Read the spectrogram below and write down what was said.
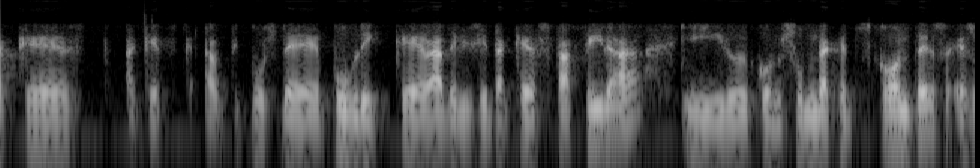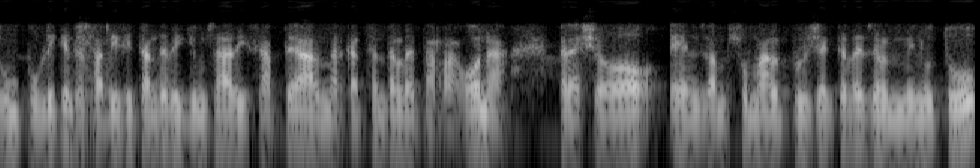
aquest aquest, el tipus de públic que ha dirigit aquesta fira i el consum d'aquests contes és un públic que ens està visitant de dilluns a dissabte al Mercat Central de Tarragona. Per això ens vam sumar al projecte des del minut 1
